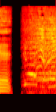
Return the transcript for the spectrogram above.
Market.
